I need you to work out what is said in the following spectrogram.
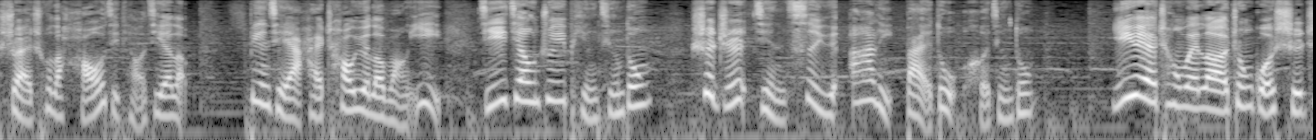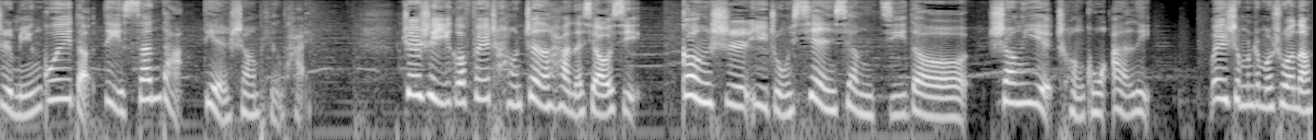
甩出了好几条街了，并且呀，还超越了网易，即将追平京东，市值仅次于阿里、百度和京东，一跃成为了中国实至名归的第三大电商平台。这是一个非常震撼的消息，更是一种现象级的商业成功案例。为什么这么说呢？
